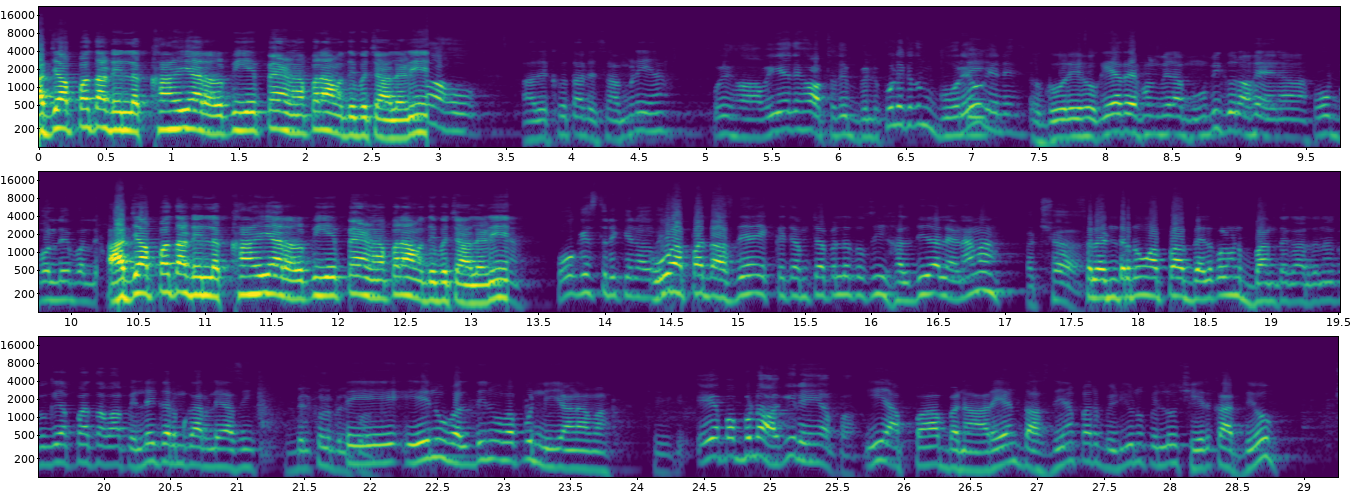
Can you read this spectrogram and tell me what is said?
ਅੱਜ ਆਪਾਂ ਤੁਹਾਡੇ ਲੱਖਾਂ ਹਜ਼ਾਰਾਂ ਰੁਪਏ ਭੈਣਾ ਭਰਾਵਾਂ ਦੇ ਬਚਾ ਲੈਣੇ ਆ। ਆਹੋ। ਆ ਦੇਖੋ ਤੁਹਾਡੇ ਸਾਹਮਣੇ ਆ। ਓਏ ਹਾਂ ਵੀ ਇਹਦੇ ਹੱਥ ਦੇ ਬਿਲਕੁਲ ਇੱਕਦਮ ਗੋਰੇ ਹੋ ਗਏ ਨੇ। ਗੋਰੇ ਹੋ ਗਿਆ ਤੇ ਹੁਣ ਮੇਰਾ ਮੂੰਹ ਵੀ ਗੋਰਾ ਹੋ ਜਾਣਾ ਵਾ ਉਹ ਬੱਲੇ ਬੱਲੇ। ਅੱਜ ਆਪਾਂ ਤੁਹਾਡੇ ਲੱਖਾਂ ਹਜ਼ਾਰਾਂ ਰੁਪਏ ਭੈਣਾ ਭਰਾਵਾਂ ਦੇ ਬਚਾ ਲੈਣੇ ਆ। ਉਹ ਕਿਸ ਤਰੀਕੇ ਨਾਲ ਉਹ ਆਪਾਂ ਦੱਸਦੇ ਆ ਇੱਕ ਚਮਚਾ ਪਹਿਲਾਂ ਤੁਸੀਂ ਹਲਦੀ ਦਾ ਲੈਣਾ ਵਾ। ਅੱਛਾ। ਸਿਲੰਡਰ ਨੂੰ ਆਪਾਂ ਬਿਲਕੁਲ ਹੁਣ ਬੰਦ ਕਰ ਦੇਣਾ ਕਿਉਂਕਿ ਆਪਾਂ ਤਵਾ ਪਹਿਲਾਂ ਹੀ ਗਰਮ ਕਰ ਲਿਆ ਸੀ। ਬਿਲਕੁਲ ਬਿਲਕੁਲ। ਤੇ ਇਹਨੂੰ ਹਲਦੀ ਨੂੰ ਆਪਾਂ ਭੁੰਨੀ ਜਾਣਾ ਵਾ। ਠੀਕ ਹੈ। ਇਹ ਆਪਾਂ ਬਣਾ ਕੀ ਰਹੇ ਆਪਾਂ? ਇਹ ਆਪਾਂ ਬਣਾ ਰਹੇ ਆ ਦੱਸਦੇ ਆ ਪਰ ਵੀਡੀਓ ਨੂੰ ਪਹਿਲਾਂ ਸ਼ੇਅਰ ਕਰ ਦਿਓ।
